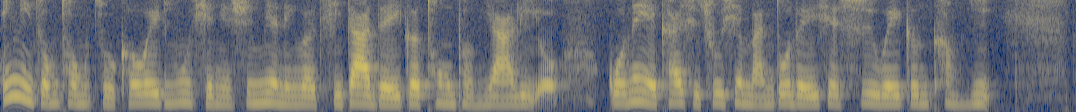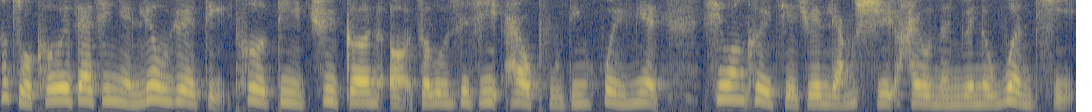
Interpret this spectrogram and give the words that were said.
印尼总统佐科威目前也是面临了极大的一个通膨压力哦，国内也开始出现蛮多的一些示威跟抗议。那佐科威在今年六月底特地去跟呃泽伦斯基还有普丁会面，希望可以解决粮食还有能源的问题。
